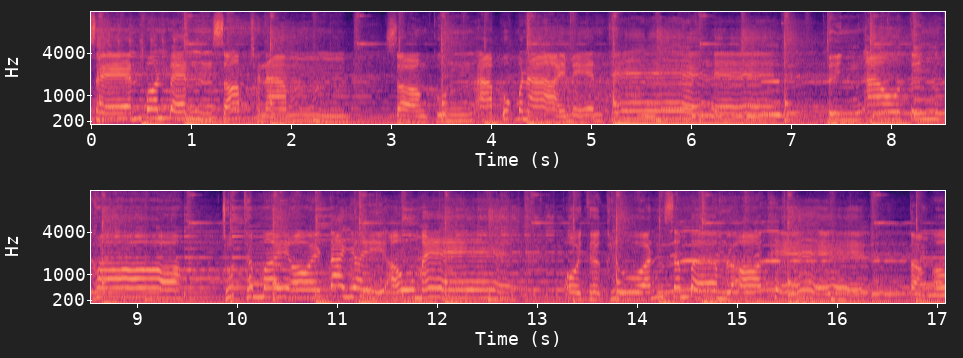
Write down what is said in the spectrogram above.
แสนบนเป็นสอบชนำสองกุลอาปุกมนายเมนแท้ตึงเอาตึงคอ ชุดทำไมอ้อยตาใหญ่เอาแม่ โอ้ยเธอคลวนสำเบิมละอเท ต้องเอา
